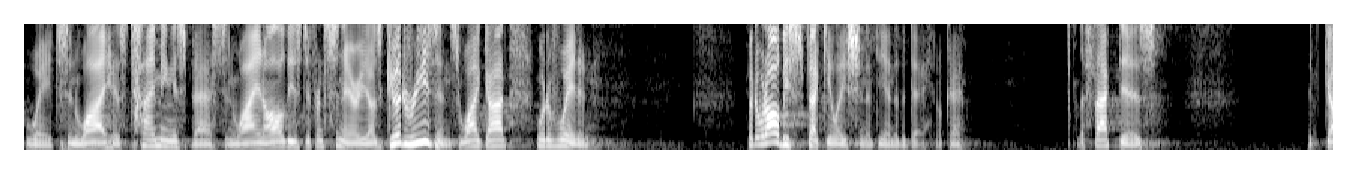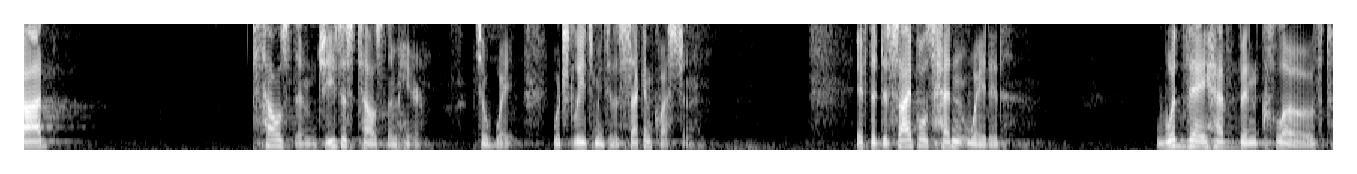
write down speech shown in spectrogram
waits and why his timing is best and why, in all these different scenarios, good reasons why God would have waited. But it would all be speculation at the end of the day, okay? The fact is that God tells them, Jesus tells them here to wait, which leads me to the second question. If the disciples hadn't waited, would they have been clothed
